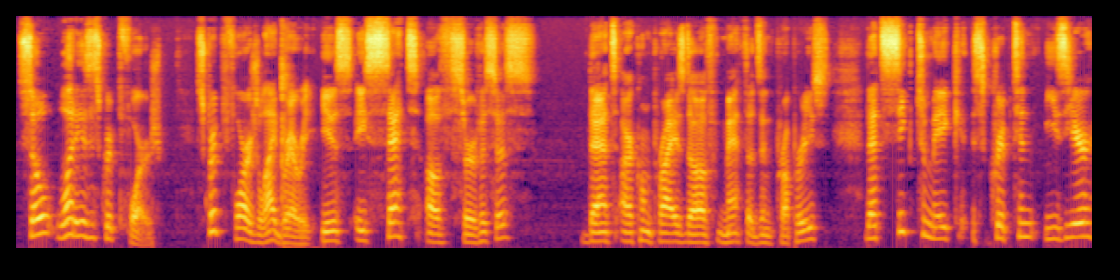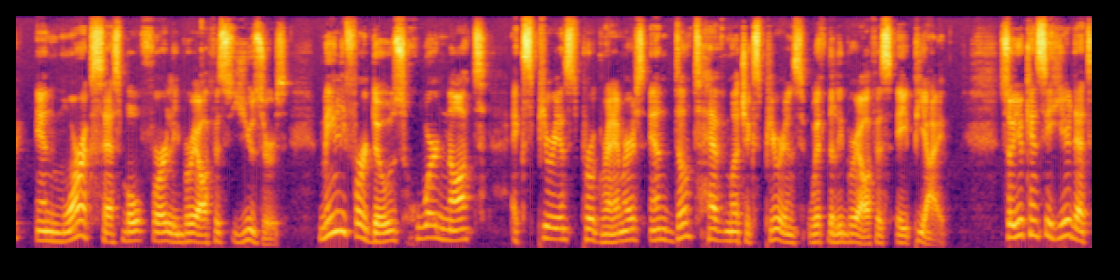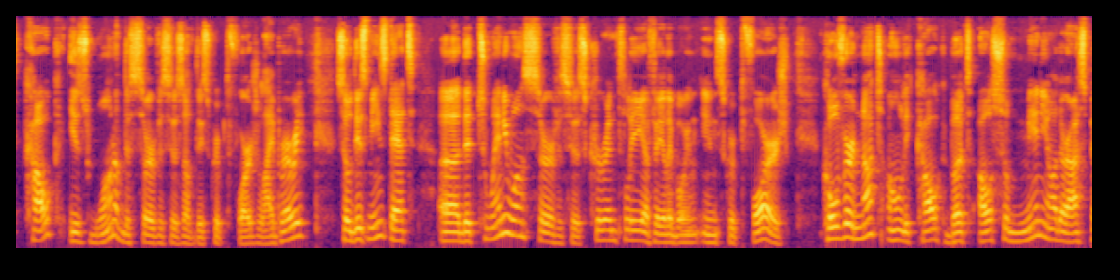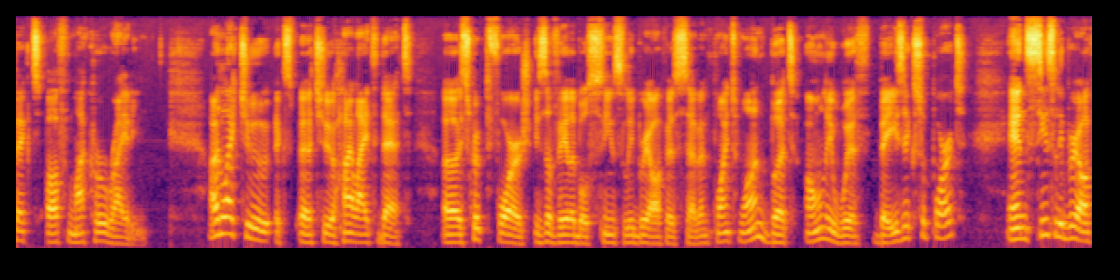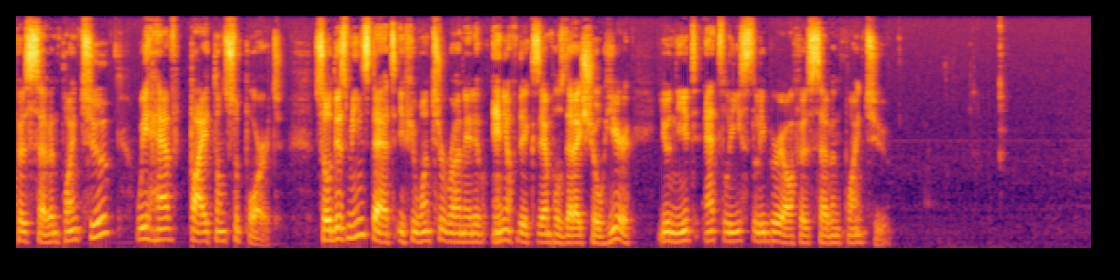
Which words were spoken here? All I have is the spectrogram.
So what is ScriptForge? ScriptForge library is a set of services that are comprised of methods and properties that seek to make scripting easier and more accessible for LibreOffice users, mainly for those who are not experienced programmers and don't have much experience with the LibreOffice API. So you can see here that Calc is one of the services of the ScriptForge library. So this means that uh, the 21 services currently available in, in ScriptForge cover not only calc but also many other aspects of macro writing. I'd like to, uh, to highlight that uh, ScriptForge is available since LibreOffice 7.1 but only with basic support and since LibreOffice 7.2 we have Python support. So this means that if you want to run any, any of the examples that I show here, you need at least LibreOffice 7.2.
